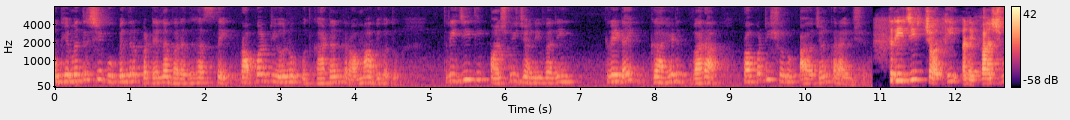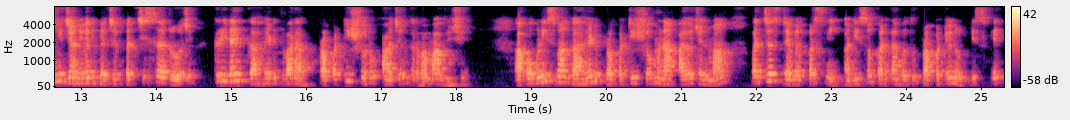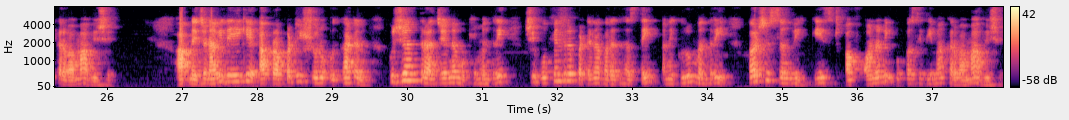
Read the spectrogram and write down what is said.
મુખ્યમંત્રી શ્રી ભૂપેન્દ્ર પટેલના વરદ હસ્તે પ્રોપર્ટીઓનું ઉદ્ઘાટન કરવામાં આવ્યું હતું. ત્રીજીથી પાંચમી જાન્યુઆરી ક્રેડાઈ ગાહેડ દ્વારા પ્રોપર્ટી શોનું આયોજન કરાયું છે. ત્રીજી, ચોથી અને પાંચમી જાન્યુઆરી બે હજાર પચીસ રોજ ક્રેડાઈ ગાહેડ દ્વારા પ્રોપર્ટી શોનું આયોજન કરવામાં આવ્યું છે. આ ઓગણીસમાં ગાહેડ પ્રોપર્ટી શોના આયોજનમાં પચાસ ડેવલપર્સની અઢીસો કરતાં વધુ પ્રોપર્ટીઓનું ડિસ્પ્લે કરવામાં આવ્યું છે. આપને જણાવી દઈએ કે આ પ્રોપર્ટી શોનું ઉદ્ઘાટન ગુજરાત રાજ્યના મુખ્યમંત્રી શ્રી ભૂપેન્દ્ર પટેલના વરદ હસ્તે અને ગૃહમંત્રી હર્ષ સંઘવી ગેસ્ટ ઓફ ઓનરની ઉપસ્થિતિમાં કરવામાં આવ્યું છે.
